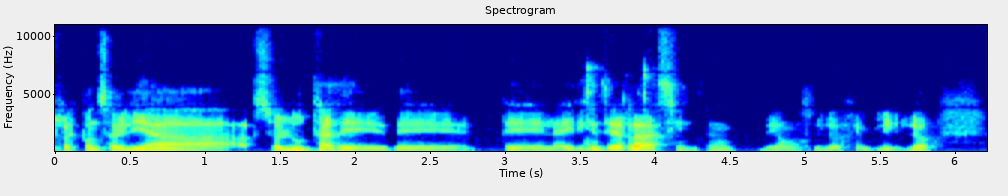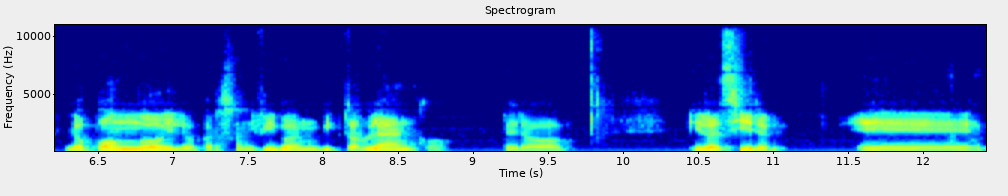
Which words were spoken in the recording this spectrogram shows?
responsabilidad absoluta de, la dirigencia de Racing. Digamos, lo, lo, lo, pongo y lo personifico en Víctor Blanco, pero quiero decir, eh,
